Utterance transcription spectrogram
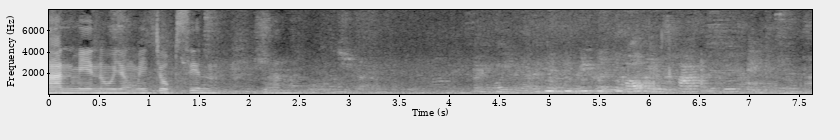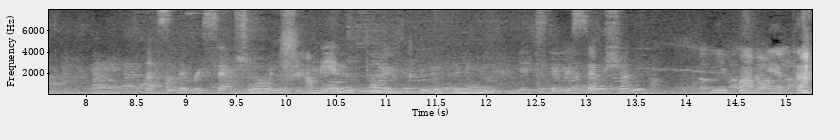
อ่านเมนูยังไม่จบสิ้นนะ That's the reception when you come in. It's the reception. มีความแอบถ่าย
